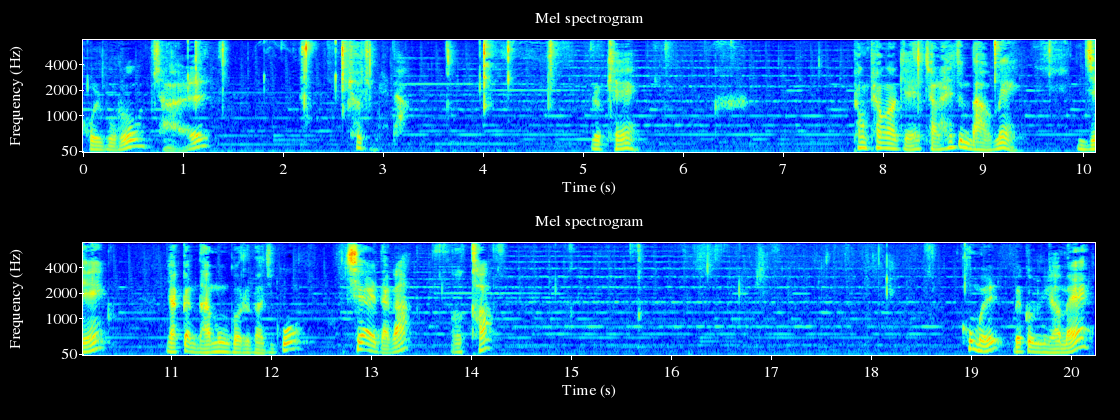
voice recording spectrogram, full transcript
골고루 잘 펴줍니다. 이렇게 평평하게 잘 해준 다음에 이제 약간 남은 거를 가지고 치아에다가 어카 홈을 메꿔준 다음에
